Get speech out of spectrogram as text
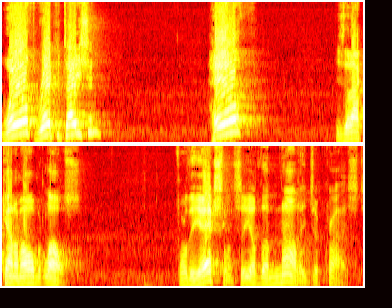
wealth, reputation, health. He said, I count them all but loss for the excellency of the knowledge of Christ.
